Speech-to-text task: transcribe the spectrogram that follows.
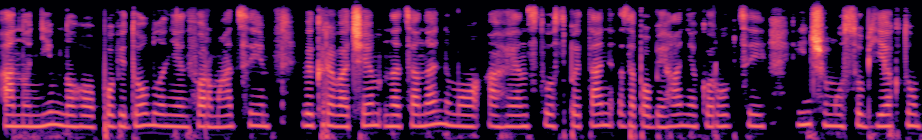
анонімного повідомлення інформації викривачем Національному агентству з питань запобігання корупції іншому суб'єкту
